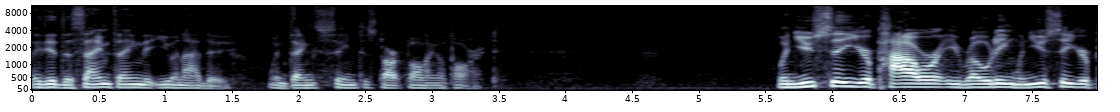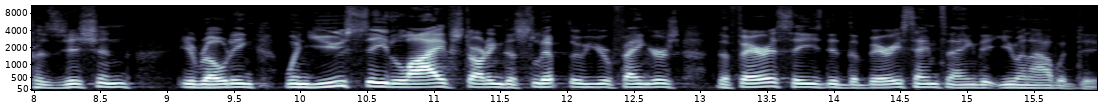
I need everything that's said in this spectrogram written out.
They did the same thing that you and I do when things seem to start falling apart. When you see your power eroding, when you see your position eroding, when you see life starting to slip through your fingers, the Pharisees did the very same thing that you and I would do.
